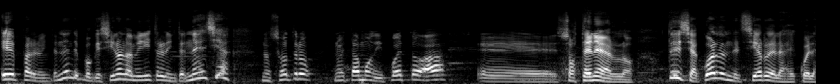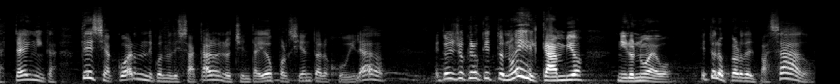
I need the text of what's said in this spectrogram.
es para los intendentes porque si no lo administra la intendencia, nosotros no estamos dispuestos a eh, sostenerlo. ¿Ustedes se acuerdan del cierre de las escuelas técnicas? ¿Ustedes se acuerdan de cuando le sacaron el 82% a los jubilados? Entonces yo creo que esto no es el cambio ni lo nuevo, esto es lo peor del pasado.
